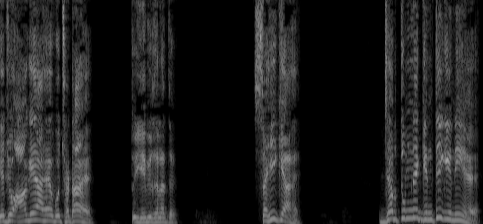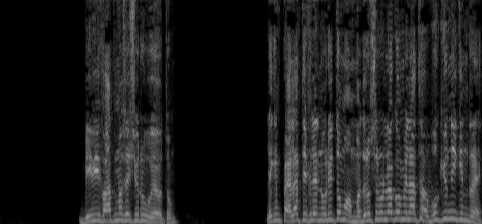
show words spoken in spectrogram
کہ جو آ گیا ہے، وہ چھٹا ہے، تو یہ بھی غلط ہے۔ صحیح کیا ہے؟ جب تم نے گنتی گنی ہے، بیوی فاطمہ سے شروع ہوئے ہو تم۔ لیکن پہلا تفل نوری تو محمد رسول اللہ کو ملا تھا، وہ کیوں نہیں گن رہے؟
